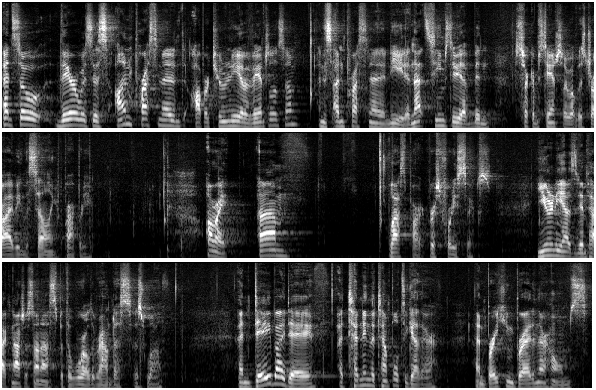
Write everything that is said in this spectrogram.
And so there was this unprecedented opportunity of evangelism and this unprecedented need. And that seems to have been circumstantially what was driving the selling of property. All right. Um, last part, verse 46. Unity has an impact not just on us, but the world around us as well. And day by day, attending the temple together and breaking bread in their homes,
